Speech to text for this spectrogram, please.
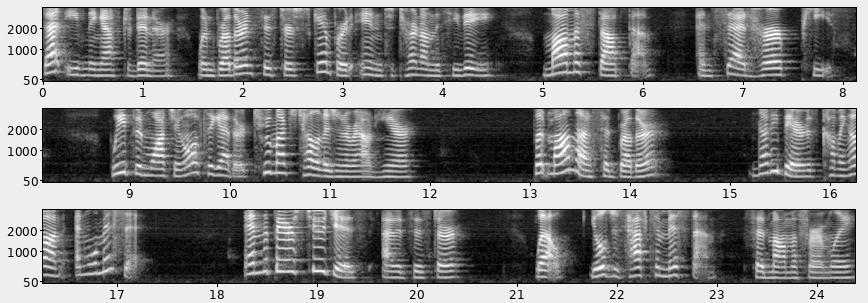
That evening after dinner, when brother and sister scampered in to turn on the TV, Mama stopped them and said her piece. We've been watching all together too much television around here. But, Mama, said brother, Nutty Bear is coming on and we'll miss it. And the Bear Stooges, added sister. Well, You'll just have to miss them, said Mama firmly.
